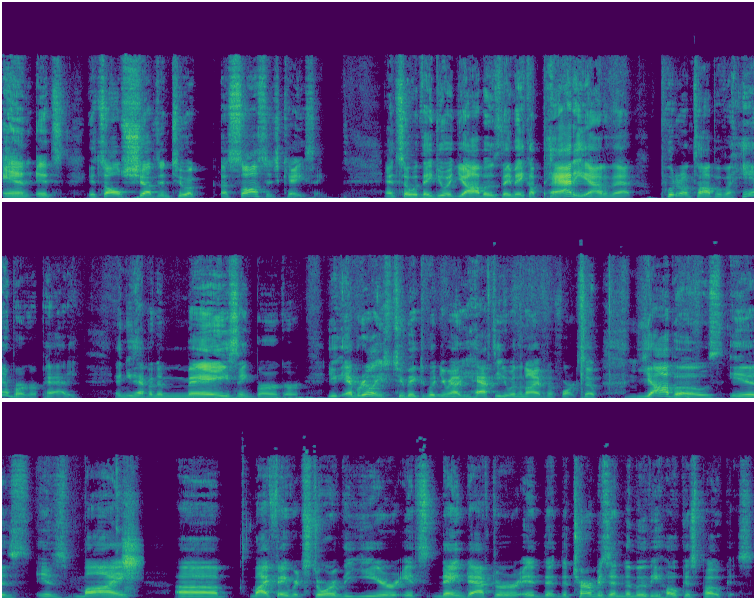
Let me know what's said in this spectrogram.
and it's it's all shoved into a, a sausage casing. And so what they do at Yabbo's, they make a patty out of that, put it on top of a hamburger patty, and you have an amazing burger. You and really it's too big to put in your mouth. You have to eat it with a knife and a fork. So Yabbo's is is my uh, my favorite store of the year. It's named after it, the, the term is in the movie Hocus Pocus.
